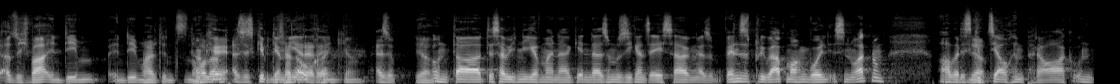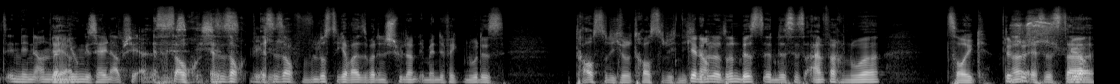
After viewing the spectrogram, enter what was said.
Also ich war in dem, in dem halt in, Holland. Okay, also es gibt ja halt auch mehrere. reingegangen. also Ja. und da, das habe ich nicht auf meiner Agenda. Also muss ich ganz ehrlich sagen, also wenn sie es privat machen wollen, ist in Ordnung. Aber das Ja. gibt es ja auch in Prag und in den anderen Ja, ja. Junggesellenabschieden. Also Es ist auch, es jetzt ist auch, es ist auch lustigerweise bei den Schülern im Endeffekt nur das, traust du dich oder traust du dich nicht. Genau. Wenn du da drin bist, das ist einfach nur Zeug. Das ne? ist- es ist da, ja.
